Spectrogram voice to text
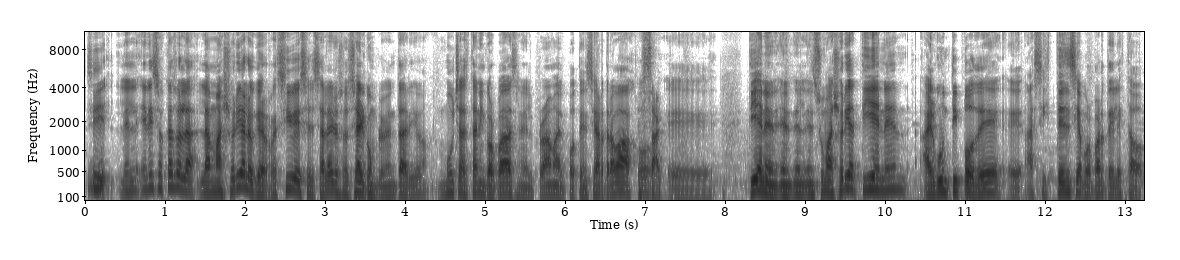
Sí, en, esos casos la, mayoría lo que recibe es el salario social complementario. Muchas están incorporadas en el programa del potenciar trabajo. Exacto. Eh, tienen, en, su mayoría tienen algún tipo de eh, asistencia por parte del Estado.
